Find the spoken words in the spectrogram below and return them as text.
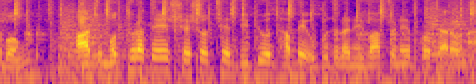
এবং আজ মধ্যরাতে শেষ হচ্ছে দ্বিতীয় ধাপে উপজেলা নির্বাচনে প্রচারণা।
